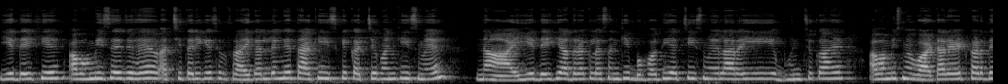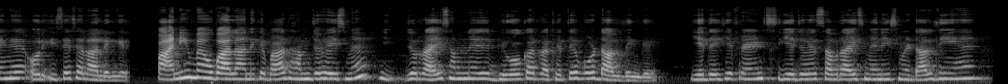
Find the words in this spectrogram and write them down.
ये देखिए, अब हम इसे जो है अच्छी तरीके से फ्राई कर लेंगे ताकि इसके कच्चेपन की स्मेल ना आए। ये देखिए, अदरक लहसन की बहुत ही अच्छी स्मेल आ रही है, ये भुन चुका है। अब हम इसमें वाटर ऐड कर देंगे और इसे चला लेंगे। पानी में उबाल आने के बाद हम जो है इसमें जो राइस हमने भिगो कर रखे थे, वो डाल देंगे। ये देखिए फ्रेंड्स ये जो है सब राइस मैंने इसमें डाल दिए हैं।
